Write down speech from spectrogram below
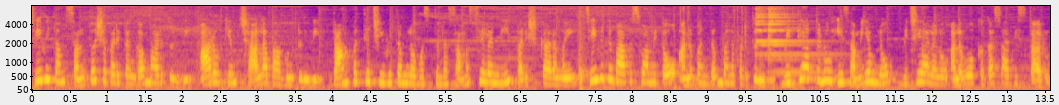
జీవితం సంతోషభరితంగా మారుతుంది. ఆరోగ్యం చాలా బాగుంటుంది. దాంపత్య జీవితంలో వస్తున్న సమస్యలన్నీ పరిష్కారమై జీవిత భాగస్వామితో అనుబంధం బలపడుతుంది. విద్యార్థులు ఈ సమయంలో విజయాలను అలవోకగా సాధిస్తారు.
